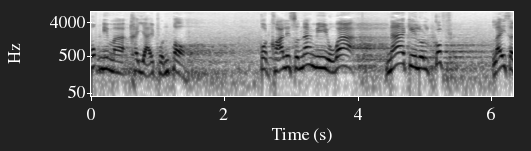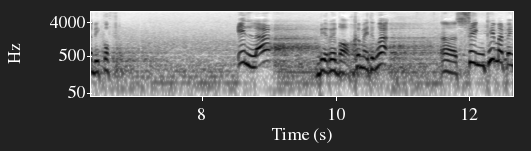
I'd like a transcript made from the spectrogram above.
มุกนี้มาขยายผลต่อกฎของอลิสุนนะมีอยู่ว่านากิลุลกุฟไลซะบิกุฟอิลละ บิริดอคือหมายถึงว่าสิ่งที่มันเป็น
